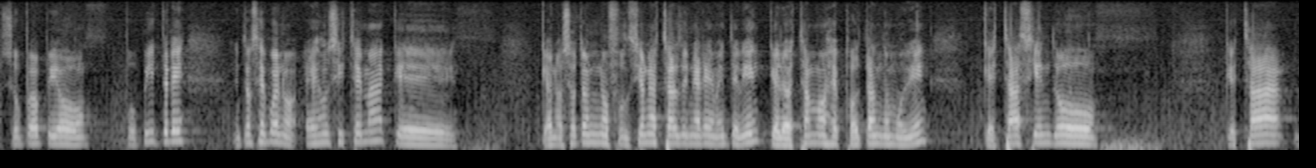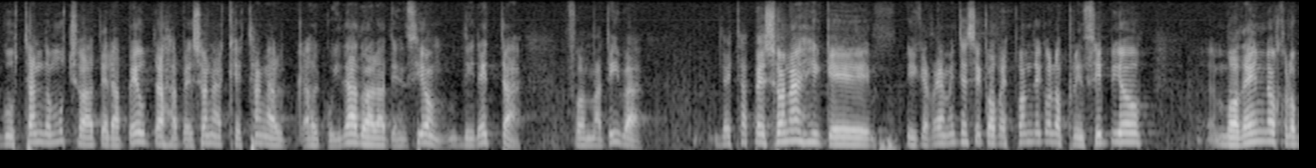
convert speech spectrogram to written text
su propio pupitre. Entonces, bueno, es un sistema que, que a nosotros nos funciona extraordinariamente bien, que lo estamos exportando muy bien, que está haciendo, que está gustando mucho a terapeutas, a personas que están al, cuidado, a la atención directa, formativa de estas personas y que, y que realmente se corresponde con los principios eh, modernos, con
